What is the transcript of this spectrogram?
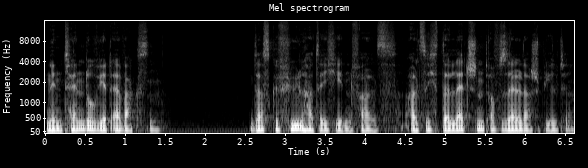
Nintendo wird erwachsen. Das Gefühl hatte ich jedenfalls, als ich The Legend of Zelda spielte.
